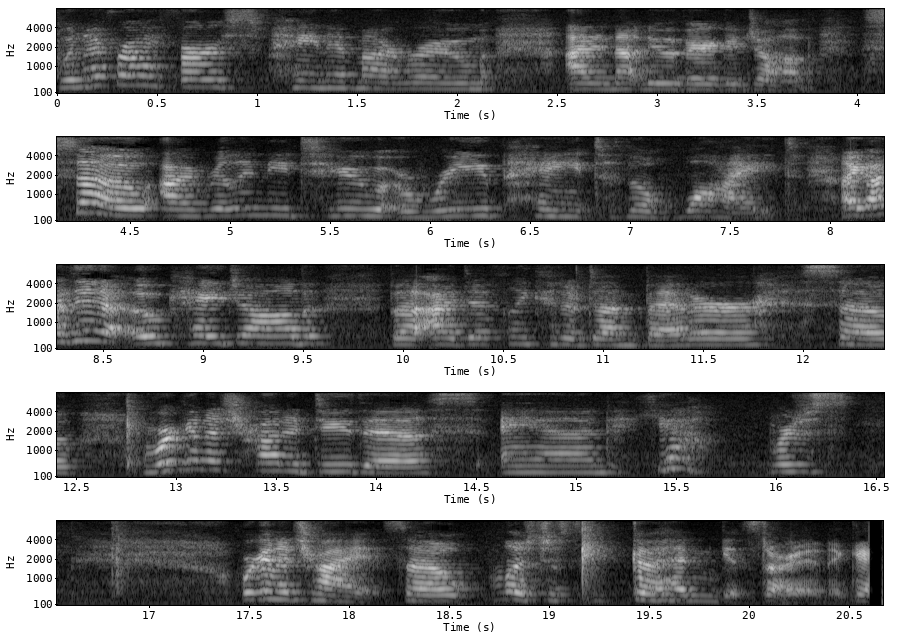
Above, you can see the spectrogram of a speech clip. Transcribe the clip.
whenever I first painted my room I did not do a very good job. So I really need to repaint the white. Like I did an okay job but I definitely could have done better. So we're gonna try to do this and yeah we're just we're gonna try it. So let's just go ahead and get started okay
